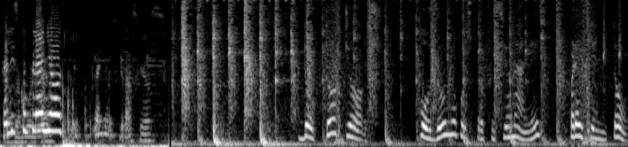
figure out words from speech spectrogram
¡Feliz cumpleaños! Feliz cumpleaños, gracias. Doctor George, Podólogos Profesionales, presentó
